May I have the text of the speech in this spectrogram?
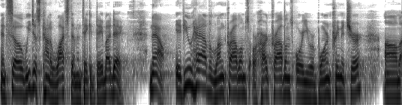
And so we just kind of watch them and take it day by day. Now, if you have lung problems or heart problems or you were born premature, um,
